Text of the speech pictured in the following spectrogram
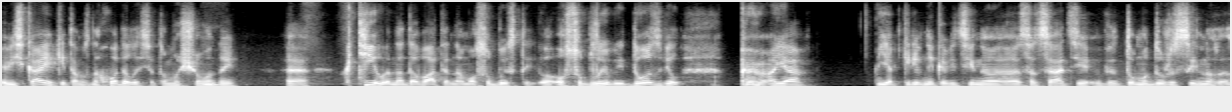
війська, які там знаходилися, тому що вони е, хотіли надавати нам особистий особливий дозвіл. А я як керівник авіаційної асоціації тому дуже сильно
